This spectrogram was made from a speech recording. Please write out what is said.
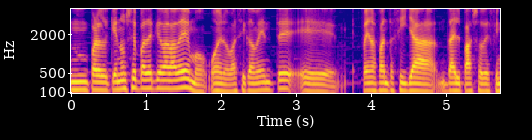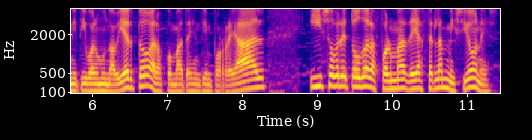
Mm, para el que no sepa de qué va la demo, bueno, básicamente eh, Final Fantasy ya da el paso definitivo al mundo abierto, a los combates en tiempo real y sobre todo a la forma de hacer las misiones.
